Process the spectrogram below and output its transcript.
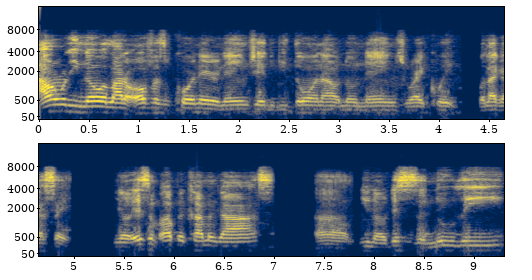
I don't really know a lot of offensive coordinator names yet to be throwing out no names right quick. But like I say, you know, it's some up and coming guys. Um, you know, this is a new league.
